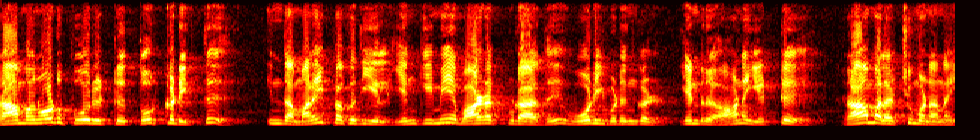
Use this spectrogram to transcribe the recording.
ராமனோடு போரிட்டு தோற்கடித்து இந்த மலைப்பகுதியில் எங்கேயுமே வாழக்கூடாது ஓடிவிடுங்கள் என்று ஆணையிட்டு ராமலட்சுமணனை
